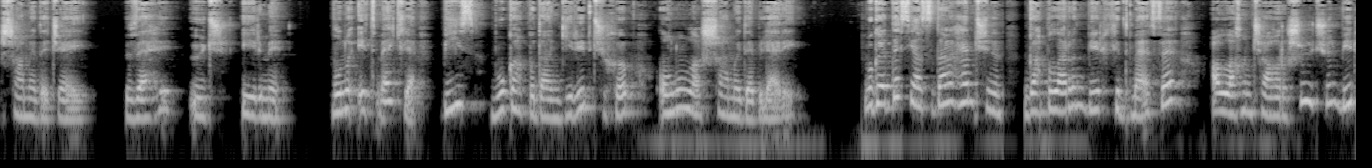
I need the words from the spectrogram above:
şam edəcəyik. Vəhi 3:20. Bunu etməklə biz bu qapıdan girib çıxıb onunla şam edə bilərik. Müqəddəs yazıda həmçinin qapıların bir xidmət və Allahın çağırışı üçün bir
